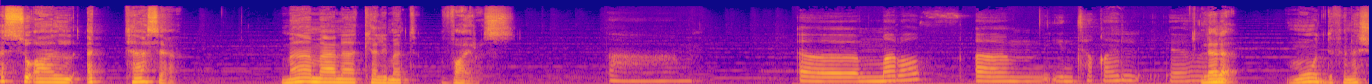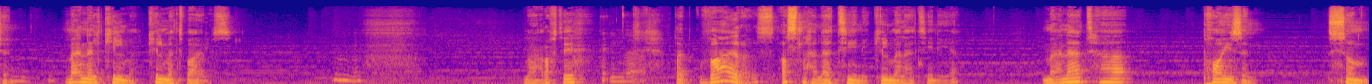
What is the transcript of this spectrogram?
السؤال التاسع. ما معنى كلمة فيروس؟ أم مرض ينتقل لا لا مو definition معنى الكلمة كلمة فيروس ما عرفتي؟ لا. طيب فيروس أصلها لاتيني كلمة لاتينية معناتها poison سم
